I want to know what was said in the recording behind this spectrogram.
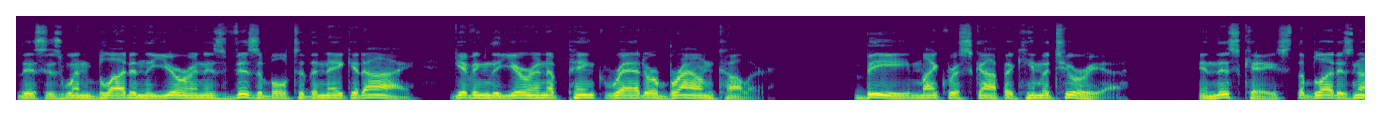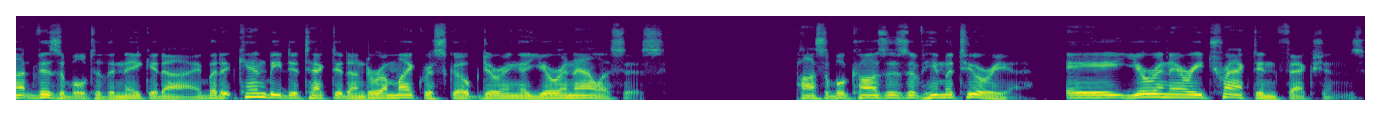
This is when blood in the urine is visible to the naked eye, giving the urine a pink, red, or brown color. B. Microscopic hematuria. In this case, the blood is not visible to the naked eye, but it can be detected under a microscope during a urinalysis. Possible causes of hematuria. A. Urinary tract infections,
